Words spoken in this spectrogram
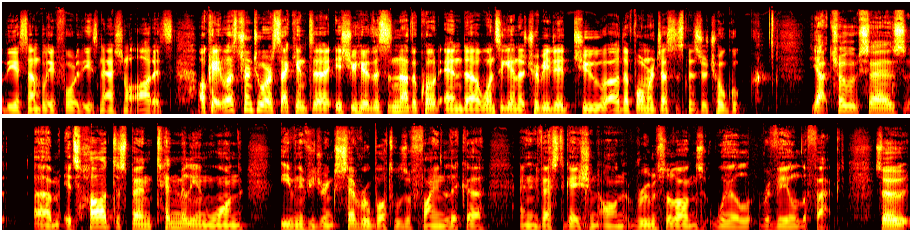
the assembly for these national audits. Okay, let's turn to our second issue here. This is another quote, and once again attributed to the former Justice Minister Cho Guk. Yeah, Cho Guk says um, it's hard to spend 10 million won even if you drink several bottles of fine liquor. An investigation on room salons will reveal the fact. So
